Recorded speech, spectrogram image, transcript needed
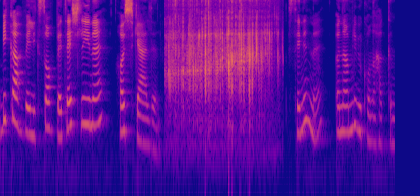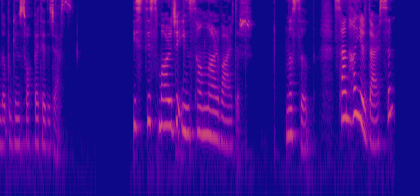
Bir kahvelik sohbet eşliğine hoş geldin. Seninle önemli bir konu hakkında bugün sohbet edeceğiz. İstismarcı insanlar vardır. Nasıl? Sen hayır dersin,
